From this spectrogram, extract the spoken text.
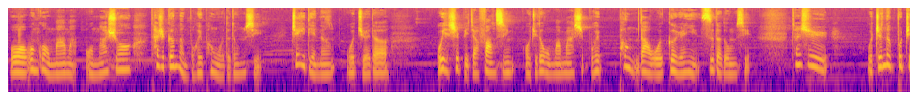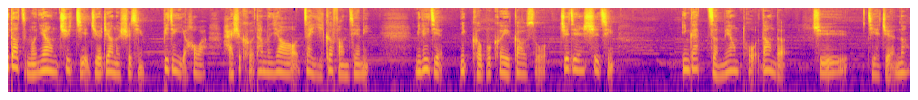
我问过我妈妈，我妈说她是根本不会碰我的东西。这一点呢，我觉得我也是比较放心。我觉得我妈妈是不会碰到我个人隐私的东西，但是我真的不知道怎么样去解决这样的事情。毕竟以后啊，还是和他们要在一个房间里。米莉姐，你可不可以告诉我这件事情应该怎么样妥当的去解决呢？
